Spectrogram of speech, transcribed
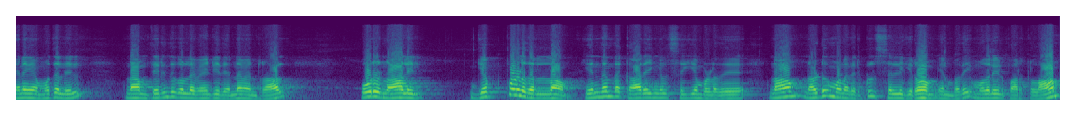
எனவே முதலில் நாம் தெரிந்து கொள்ள வேண்டியது என்னவென்றால் ஒரு நாளில் எப்பொழுதெல்லாம் எந்தெந்த காரியங்கள் செய்யும் பொழுது நாம் நடுமனதிற்குள் செல்கிறோம் என்பதை முதலில் பார்க்கலாம்.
